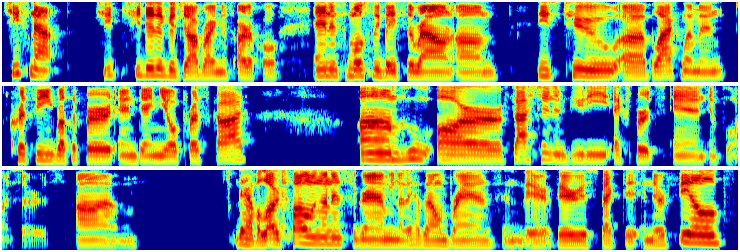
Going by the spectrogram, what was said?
she snapped. She, she did a good job writing this article. And it's mostly based around um, these two uh, black women, Chrissy Rutherford and Danielle Prescott, um, who are fashion and beauty experts and influencers. Um, they have a large following on Instagram. You know, they have their own brands and they're very respected in their fields.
